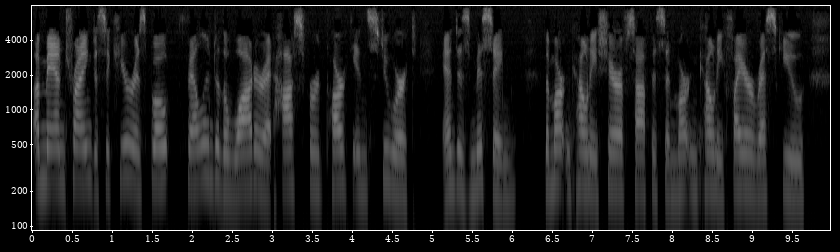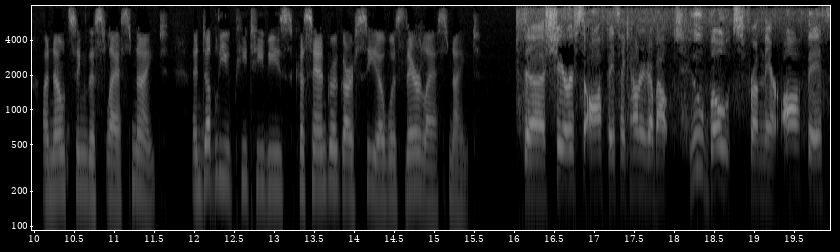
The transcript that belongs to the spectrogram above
A man trying to secure his boat fell into the water at Hosford Park in Stuart and is missing. The Martin County Sheriff's Office and Martin County Fire Rescue announcing this last night. And WPTV's Cassandra Garcia was there last night. The sheriff's office, I counted about two boats from their office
